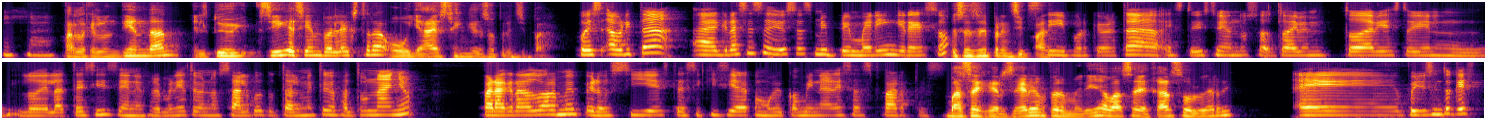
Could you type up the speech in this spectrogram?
ujú. para que lo entiendan. ¿El tuyo sigue siendo el extra o ya es su ingreso principal? Pues ahorita, ah, gracias a Dios, es mi primer ingreso. Ese es el principal. Sí, porque ahorita estoy estudiando, todavía, todavía estoy en lo de la tesis en enfermería, todavía no salgo totalmente, me falta un año para graduarme, pero sí, este, sí quisiera como que combinar esas partes. ¿Vas a ejercer enfermería? ¿Vas a dejar Solberry? Eh, pues yo siento que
